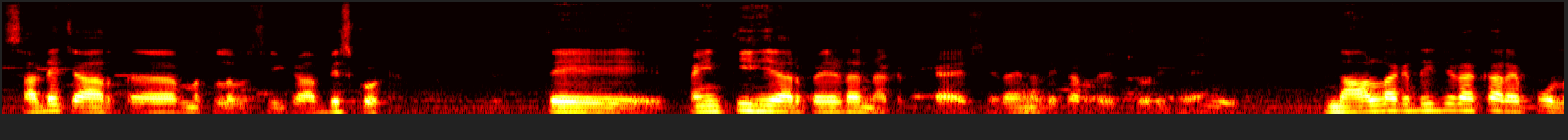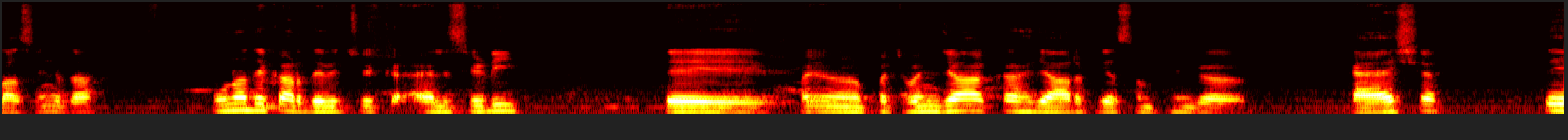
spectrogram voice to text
ਸਾਢੇ ਚਾਰ ਅਹ, ਮਤਲਬ ਸੀਗਾ ਬਿਸਕੁਟ। ਤੇ 35000 ਰੁਪਏ ਜਿਹੜਾ ਨਕਦ ਕੈਸ਼ ਜਿਹੜਾ ਇਹਨਾਂ ਦੇ ਘਰ ਦੇ ਵਿੱਚ ਚੋਰੀ ਹੋਇਆ। ਨਾਲ ਲੱਗਦੀ ਜਿਹੜਾ ਘਰ ਹੈ ਭੋਲਾ ਸਿੰਘ ਦਾ, ਉਹਨਾਂ ਦੇ ਘਰ ਦੇ ਵਿੱਚ ਇੱਕ LCD ਤੇ 55000 ਰੁਪਏ ਸਮਥਿੰਗ ਕੈਸ਼ ਤੇ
